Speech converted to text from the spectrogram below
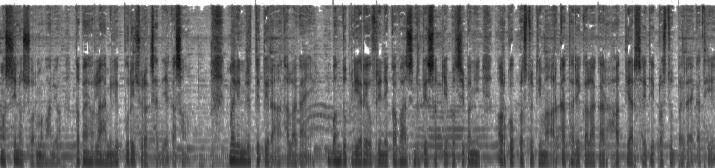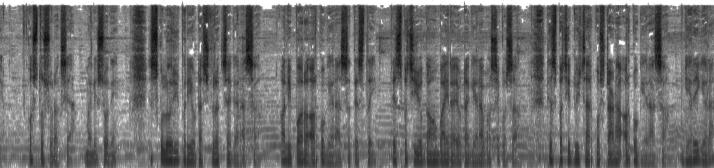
मसिनो स्वरमा भन्यो तपाईँहरूलाई हामीले पुरै सुरक्षा दिएका छौँ। मैले नृत्यतिर आँखा लगाएँ। बन्दुक लिएरै उफ्रिने कवाज नृत्य सकिएपछि पनि अर्को प्रस्तुतिमा अर्का थरी कलाकार हतियारसहितै प्रस्तुत भइरहेका थिए। कस्तो सुरक्षा? मैले सोधेँ। स्कुल वरिपरि एउटा सुरक्षा घेरा छ। अलि पर अर्को घेरा छ त्यस्तै। त्यसपछि यो गाउँ बाहिर एउटा घेरा बसेको छ। त्यसपछि दुई चार कोस टाढा अर्को घेरा छ। घेरै घेरा?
